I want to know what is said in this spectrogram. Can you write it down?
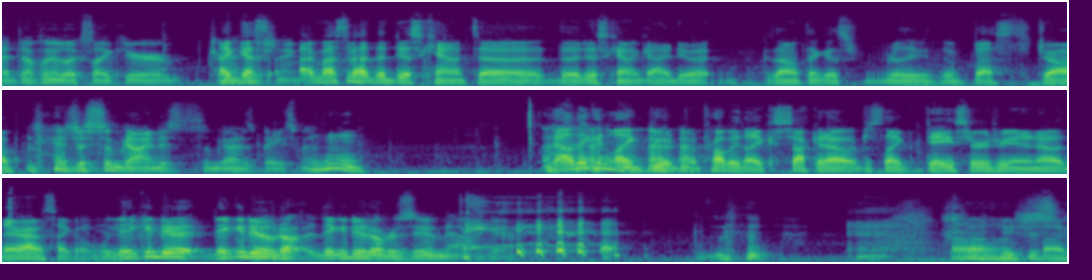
it definitely looks like you're. I guess I must have had the discount uh, the discount guy do it because I don't think it's really the best job. it's just some guy in his some guy in his basement. Mm-hmm. Now they can like do it, but probably like suck it out, just like day surgery in and out. There, I was like a week. They can do it. They can do it. They can do it over Zoom now. Here. oh, Just- fuck.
